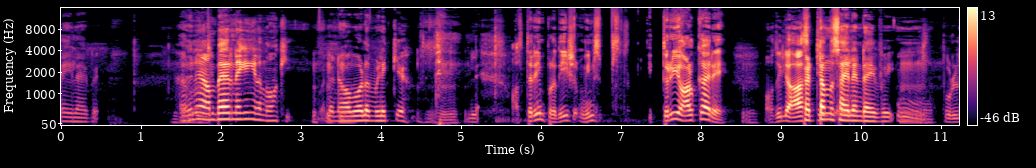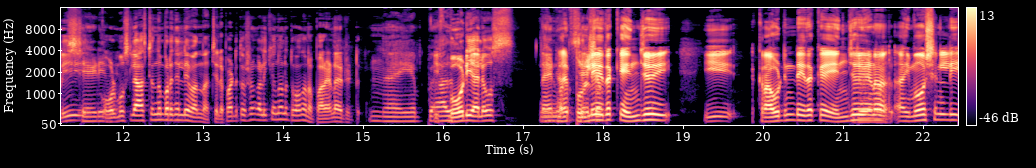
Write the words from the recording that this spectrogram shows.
കയ്യിലായി പോയി അതിന് അമ്പയറിനേക്ക് ഇങ്ങനെ നോക്കി. നോ ബോൾ വിളിക്കോ. ഇല്ല. അത്രയും പ്രതീക്ഷ മീൻസ് ഇത്രയും ആൾക്കാരെ അത് ലാസ്റ്റ് പെട്ടെന്ന് സൈലന്റ് ആയി പോയി പുള്ളി. ഓൾമോസ്റ്റ് ലാസ്റ്റ് എന്നും പറഞ്ഞല്ലേ വന്ന. ചിലപ്പോൾ അടുത്ത വർഷം കളിക്കുമെന്നാണ് തോന്നണം പറയണ കേട്ടിട്ട് ബോഡി അലോസ് പുള്ളി ഇതൊക്കെ എൻജോയ് ഈ ക്രൗഡിന്റെ ഇതൊക്കെ എൻജോയ് ചെയ്യണ ഇമോഷണലി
